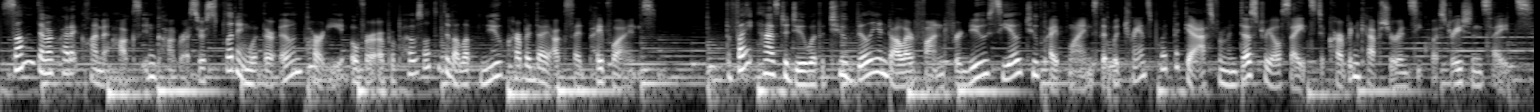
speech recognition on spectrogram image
some Democratic climate hawks in Congress are splitting with their own party over a proposal to develop new carbon dioxide pipelines. The fight has to do with a $2 billion fund for new CO2 pipelines that would transport the gas from industrial sites to carbon capture and sequestration sites.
